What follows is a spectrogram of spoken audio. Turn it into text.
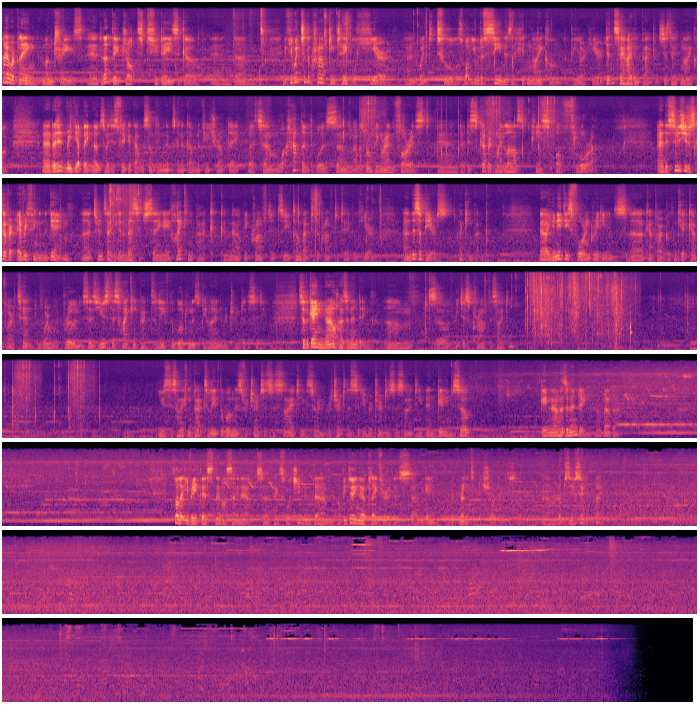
Hi, we're playing Among Trees, and an update dropped two days ago. And um, if you went to the crafting table here and went to Tools, what you would have seen is a hidden icon appear here. It didn't say hiking pack, it was just a hidden icon. And I didn't read the update notes, so I just figured that was something that was going to come in a future update. But um, what happened was um, I was romping around the forest and I discovered my last piece of flora. And as soon as you discover everything in the game, uh, it turns out you get a message saying a hiking pack can now be crafted. So you come back to the crafting table here, and this appears, hiking pack. Now you need these four ingredients, uh, campfire cooking kit, campfire tent, and wormwood brew, and it says use this hiking pack to leave the wilderness behind and return to the city. So the game now has an ending. Um, so if we just craft this item. Use this hiking pack to leave the wilderness, return to society. Sorry, return to the city, return to society, end game. So, game now has an ending. How about that? So I'll let you read this, and then I'll sign out. So thanks for watching, and um, I'll be doing a playthrough of this um, game relatively shortly. So uh, I hope to see you soon. Bye.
